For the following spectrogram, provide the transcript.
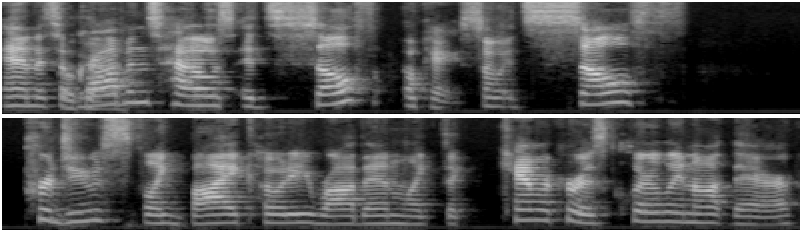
and it's at Okay. Robyn's house. It's self okay, so it's self produced like by Kody Robyn. Like the camera crew is clearly not there.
